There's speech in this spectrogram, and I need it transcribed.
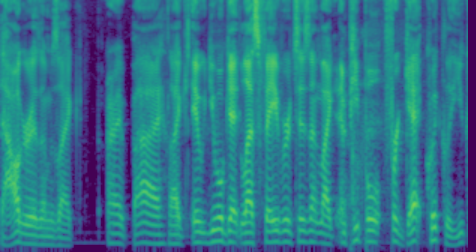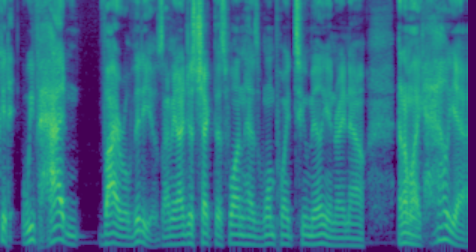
the algorithm is like all right bye like it, you will get less favoritism like and people forget quickly you could we've had viral videos i mean i just checked this one has 1.2 million right now and i'm like hell yeah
